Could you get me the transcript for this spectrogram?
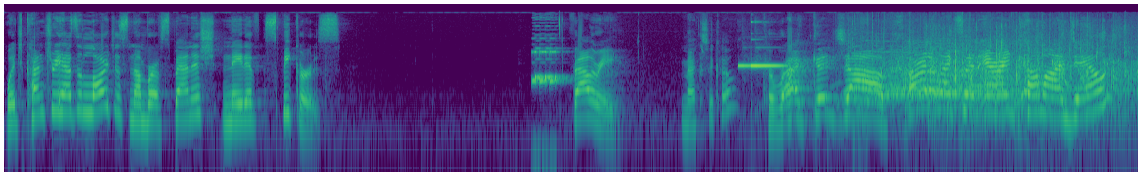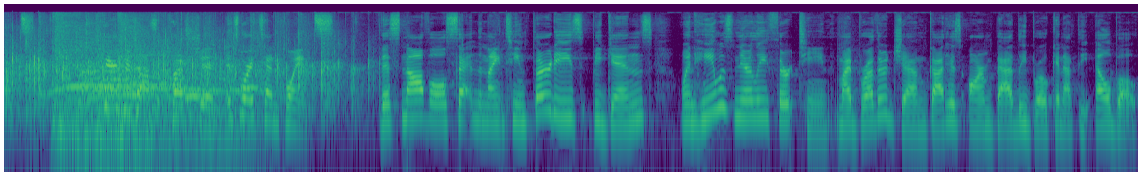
Which country has the largest number of Spanish native speakers? Valerie? Mexico. Correct. Good job. All right, Alexa and Aaron, come on down. Here's your toss-up question. It's worth 10 points. This novel, set in the 1930s, begins when he was nearly 13. My brother Jem got his arm badly broken at the elbow.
